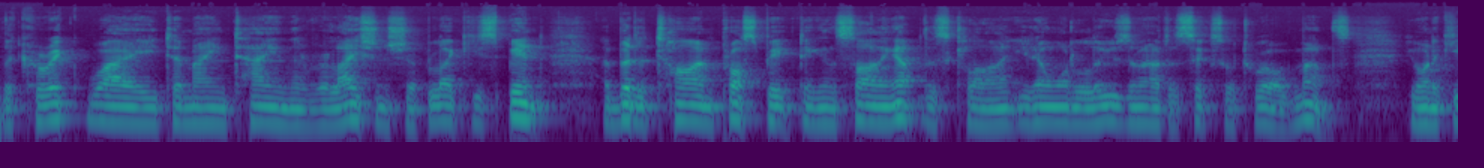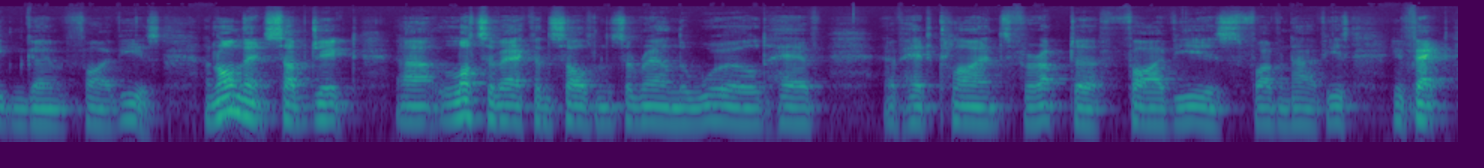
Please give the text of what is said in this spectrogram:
the correct way to maintain the relationship. Like you spent a bit of time prospecting and signing up this client, you don't want to lose them after six or 12 months. You want to keep them going for five years. And on that subject, uh, lots of our consultants around the world have have had clients for up to five years, five and a half years. In fact,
